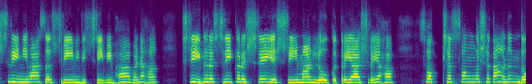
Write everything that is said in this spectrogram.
श्रीनिवास श्रीनिधि श्रीविभावनः श्रीधर श्रीकर श्रेय श्रीमान् लोकत्रयाश्रयः स्वक्षस्वङ्गशतानन्दो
